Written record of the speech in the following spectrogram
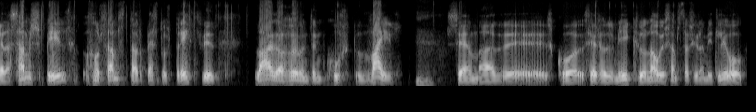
eða samspil og samstarf best og spreitt við lagahöfundan Kurt Weil mm sem að eh, sko, þeir hafðu mikið og náði samstagsfélagin að milli og,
